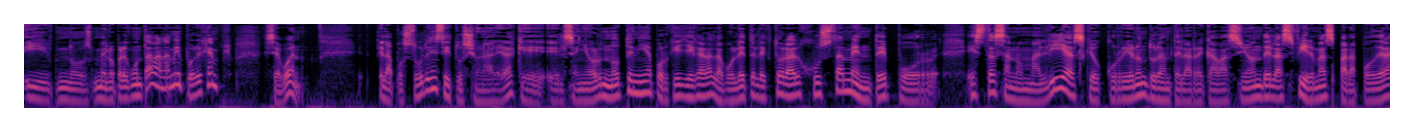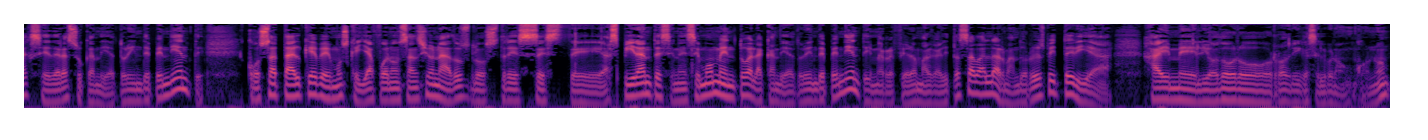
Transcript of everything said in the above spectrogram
Y nos, me lo preguntaban a mí, por ejemplo. Dice, bueno, la postura institucional era que el señor no tenía por qué llegar a la boleta electoral justamente por estas anomalías que ocurrieron durante la recabación de las firmas para poder acceder a su candidatura independiente, cosa tal que vemos que ya fueron sancionados los tres este, aspirantes en ese momento a la candidatura independiente, y me refiero a Margarita Zavala, Armando Ríos Peter y a Jaime Leodoro Rodríguez el Bronco, ¿no?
